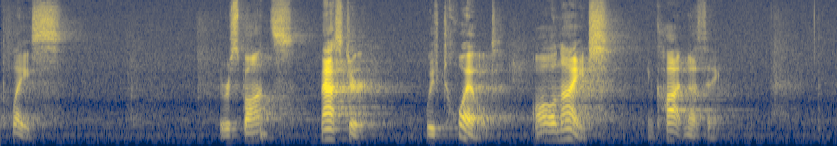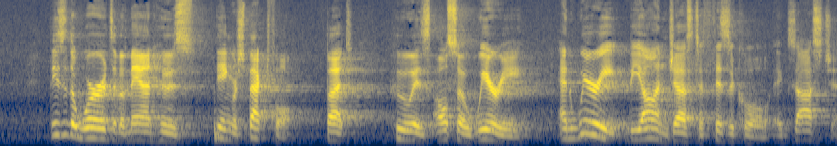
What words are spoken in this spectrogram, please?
place. The response Master, we've toiled all night and caught nothing. These are the words of a man who's being respectful, but who is also weary, and weary beyond just a physical exhaustion.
